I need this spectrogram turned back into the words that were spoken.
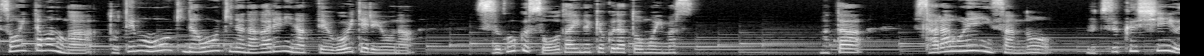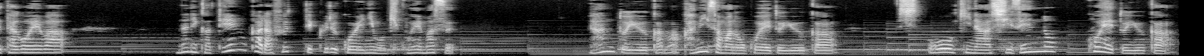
そういったものがとても大きな大きな流れになって動いているような、すごく壮大な曲だと思います。また、サラ・オレインさんの美しい歌声は、何か天から降ってくる声にも聞こえます。なんというか、まあ、神様の声というか、大きな自然の声というか、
